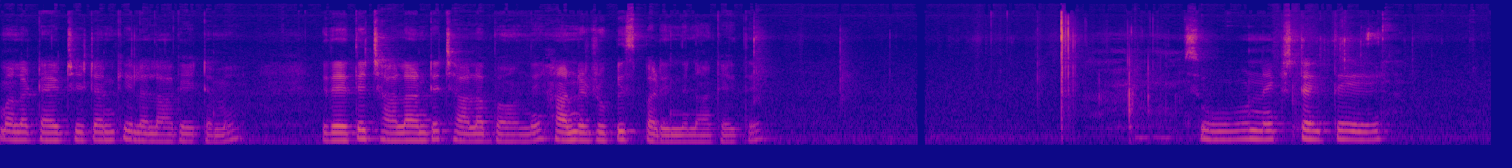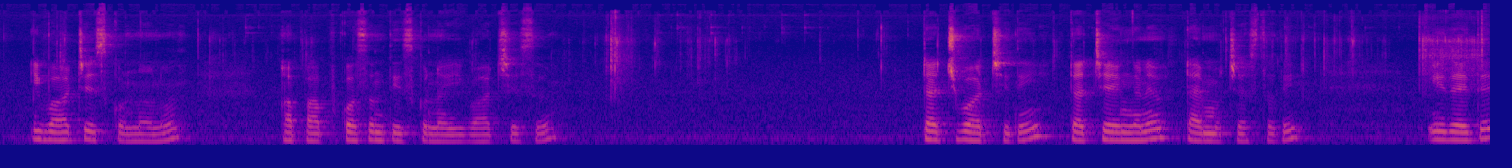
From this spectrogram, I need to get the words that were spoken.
మళ్ళీ టైట్ చేయడానికి ఇలా లాగేయటమే. ఇదైతే చాలా అంటే చాలా బాగుంది. హండ్రెడ్ రూపీస్ పడింది నాకైతే. సో నెక్స్ట్ అయితే ఈ వాచ్ చేసుకున్నాను ఆ పాప కోసం తీసుకున్న ఈ వాచెస్. టచ్ వాచ్ ఇది. టచ్ చేయగానే టైం వచ్చేస్తుంది. ఇదైతే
